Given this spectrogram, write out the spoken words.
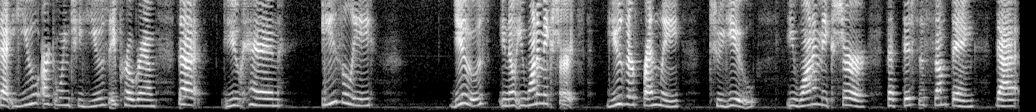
that you are going to use a program that you can easily use. You know, you want to make sure it's user friendly to you. You want to make sure that this is something that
